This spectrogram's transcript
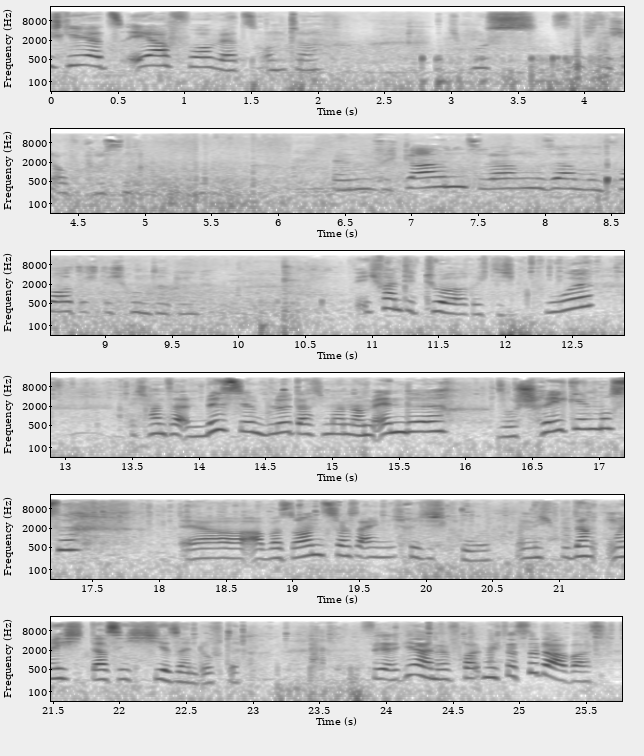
Ich gehe jetzt eher vorwärts runter. Ich muss richtig aufpassen. Jetzt muss ich ganz langsam und vorsichtig runtergehen. Ich fand die Tour richtig cool. Ich fand es halt ein bisschen blöd, dass man am Ende so schräg gehen musste. Ja, aber sonst war es eigentlich richtig cool. Und ich bedanke mich, dass ich hier sein durfte. Sehr gerne. Freut mich, dass du da warst.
